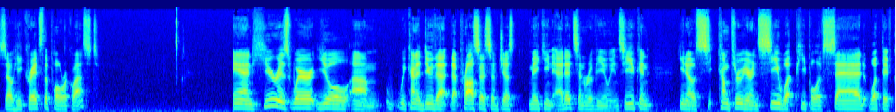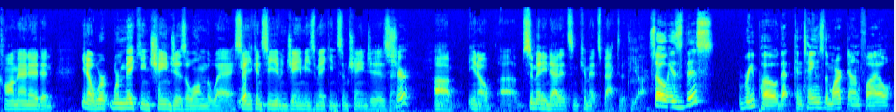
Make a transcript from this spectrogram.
So he creates the pull request. And here is where you'll, um, we kind of do that, that process of just making edits and reviewing. So you can, you know, see, come through here and see what people have said, what they've commented, and, you know, we're, we're making changes along the way. So Yep. you can see even Jamie's making some changes. And, Sure. Uh, you know, uh, submitting edits and commits back to the PR. So is this repo that contains the markdown file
